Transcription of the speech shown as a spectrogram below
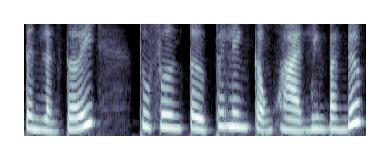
tin lần tới. Thu Phương từ Berlin, Cộng hòa Liên bang Đức.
